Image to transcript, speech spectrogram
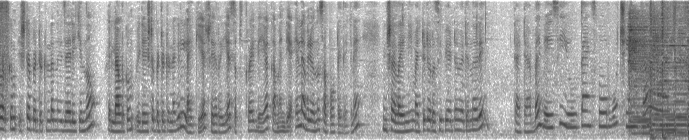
എല്ലാവർക്കും ഇഷ്ടപ്പെട്ടിട്ടുണ്ടെന്ന് വിചാരിക്കുന്നു. എല്ലാവർക്കും വീഡിയോ ഇഷ്ടപ്പെട്ടിട്ടുണ്ടെങ്കിൽ ലൈക്ക് ചെയ്യുക ഷെയർ ചെയ്യുക സബ്സ്ക്രൈബ് ചെയ്യുക കമന്റ് ചെയ്യുക. എല്ലാവരും ഒന്ന് സപ്പോർട്ട് ചെയ്തേക്കണേ. ഇൻഷാല്ല ഇനി മറ്റൊരു റെസിപ്പി ആയിട്ട് വരുന്നവർ tata bye bye see you thanks for watching bye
